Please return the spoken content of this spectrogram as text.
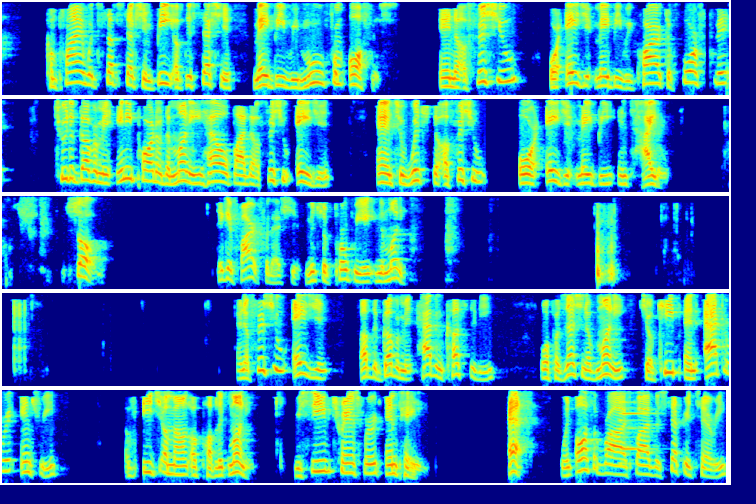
complying with subsection B of this section may be removed from office, and the official or agent may be required to forfeit to the government any part of the money held by the official agent and to which the official or agent may be entitled. So they get fired for that shit, misappropriating the money. An official agent of the government having custody or possession of money shall keep an accurate entry of each amount of public money received, transferred, and paid. F. When authorized by the Secretary,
